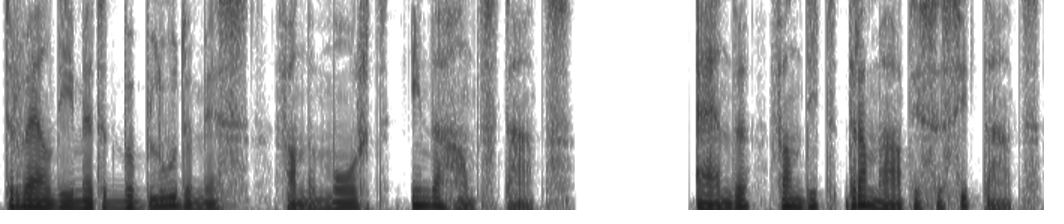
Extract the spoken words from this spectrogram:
terwijl die met het bebloede mes van de moord in de hand staat. Einde van dit dramatische citaat.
